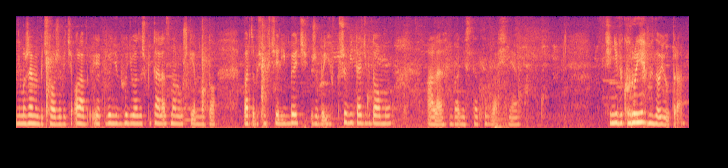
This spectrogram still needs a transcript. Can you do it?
nie możemy być chorzy. Wiecie, Ola jak będzie wychodziła ze szpitala z maluszkiem, no to bardzo byśmy chcieli być, żeby ich przywitać w domu, ale chyba niestety właśnie się nie wykurujemy do jutra.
